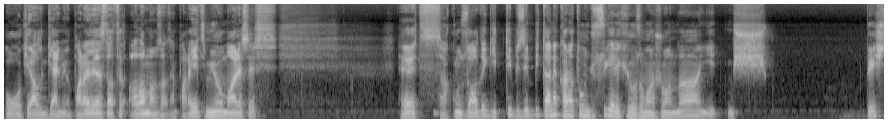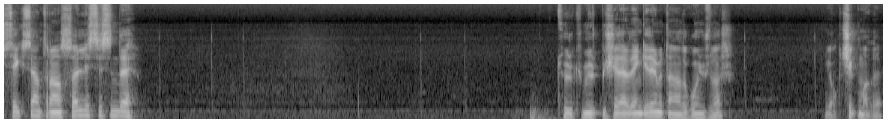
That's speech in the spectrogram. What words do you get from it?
o kiralık gelmiyor. Paralel satın alamam zaten. Para yetmiyor maalesef. Evet Sakunzade gitti. Bize bir tane kanat oyuncusu gerekiyor o zaman şu anda. 75 80 transfer listesinde. Türk mürk bir şeylerden gelir mi tanıdık oyuncular? Yok çıkmadı.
